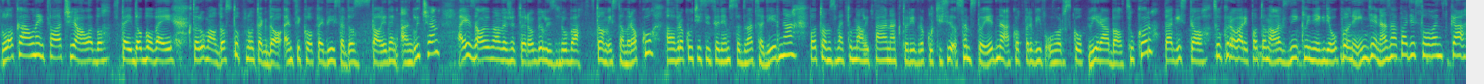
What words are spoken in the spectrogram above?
v lokálnej tlači alebo v tej dobovej, ktorú mal dostupnú, tak do encyklopédii sa dostal jeden angličan a je zaujímavé, že to robili zhruba v tom istom roku, v roku 1721. Potom sme tu mali pána, ktorý v roku 1801 ako prvý v Uhorsku vyrábal cukor. Takisto cukrovary potom ale vznikli niekde úplne inde na západe Slovenska.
